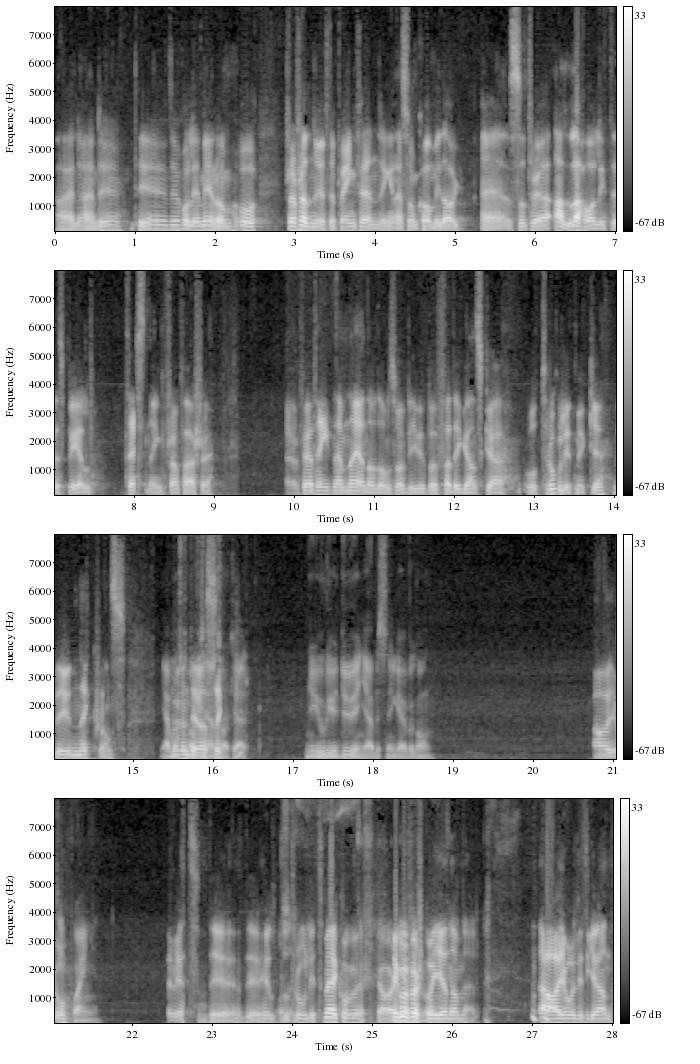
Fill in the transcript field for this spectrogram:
Ja, nej, det, det, det håller jag med om. Och framförallt nu efter poängförändringarna som kom idag Eh, så tror jag alla har lite speltestning framför sig. Eh, för jag tänkte nämna en av dem som har blivit buffade ganska otroligt mycket. Det är ju Necrons. Jag måste bara säga en sak här. Nu gjorde ju du en jävligt snygg övergång. Ja, jo. Till poängen. Jag vet, det, det är helt otroligt. Men jag kommer, jag kommer först gå igenom... Ja, jo, lite grann.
